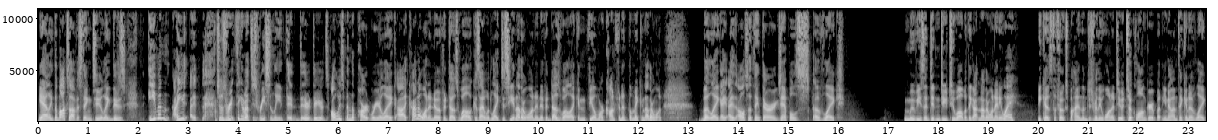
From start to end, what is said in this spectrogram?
yeah, like the box office thing too. Like there's even I I just re- thinking about this recently. There, there, there's always been the part where you're like, I kind of want to know if it does well because I would like to see another one, and if it does well, I can feel more confident they'll make another one. But like, I, I also think there are examples of like movies that didn't do too well, but they got another one anyway because the folks behind them just really wanted to. It took longer, but you know, I'm thinking of like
